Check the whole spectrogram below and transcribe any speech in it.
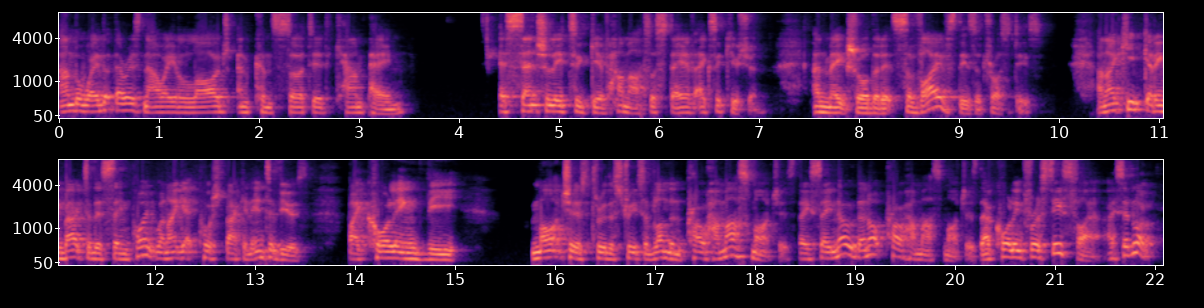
and the way that there is now a large and concerted campaign, essentially to give Hamas a stay of execution and make sure that it survives these atrocities. And I keep getting back to this same point when I get pushed back in interviews by calling the marches through the streets of London pro Hamas marches. They say, no, they're not pro Hamas marches. They're calling for a ceasefire. I said, look,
